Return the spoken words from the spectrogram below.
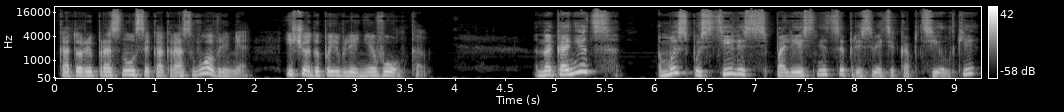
который проснулся как раз вовремя, еще до появления волка. Наконец мы спустились по лестнице при свете коптилки,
